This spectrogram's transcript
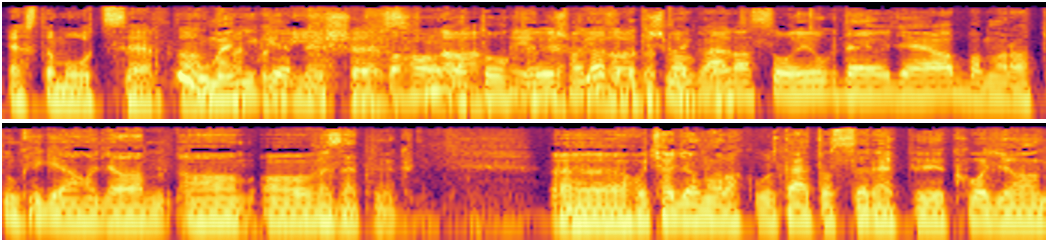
ezt a módszert. Hú, mennyi hogy mi is ez. a hallgatóktól, Na, és majd azokat is megválaszoljuk, de ugye abban maradtunk, igen, hogy a, a, a vezetők hogy hogyan alakult át a szerepük, hogyan,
